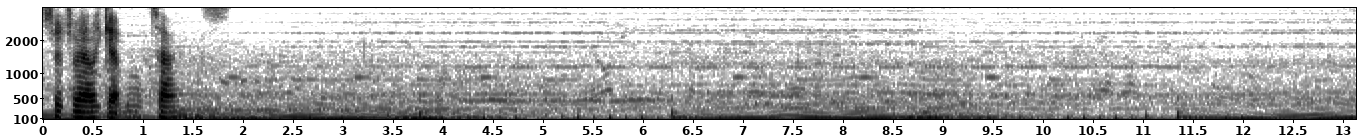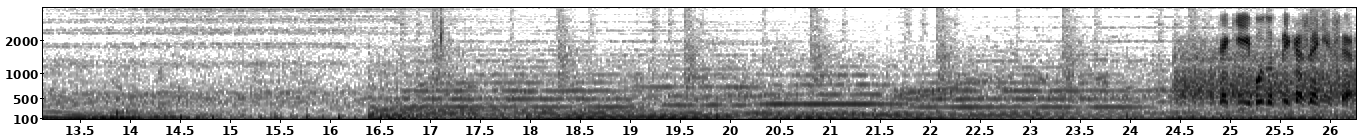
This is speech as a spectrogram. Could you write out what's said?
Should really get more tanks. Будут приказания, сэр?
